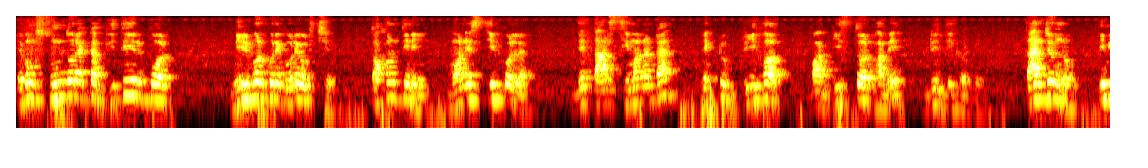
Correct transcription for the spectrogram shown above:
এবং সুন্দর একটা ভীতির উপর নির্ভর করে গড়ে উঠছে, তখন তিনি মনে স্থির করলেন যে তার সীমানাটা একটু বৃহৎ বা বিস্তরভাবে বৃদ্ধি করবে। তার জন্য তিনি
